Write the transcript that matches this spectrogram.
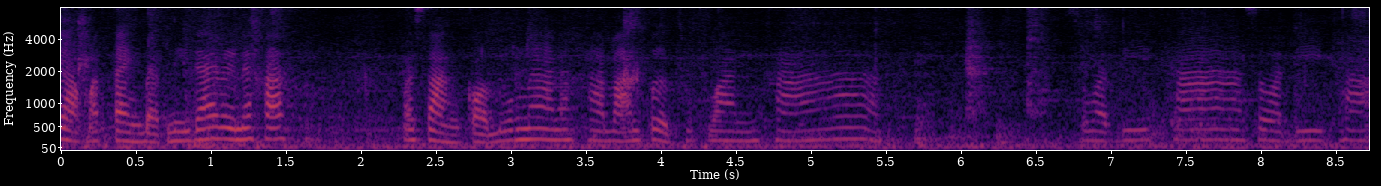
อยากมาแต่งแบบนี้ได้เลยนะคะ มาสั่งก่อนล่วงหน้านะคะ ร้านเปิดทุกวันค่ะ สวัสดีค่ะ สวัสดีค่ะ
